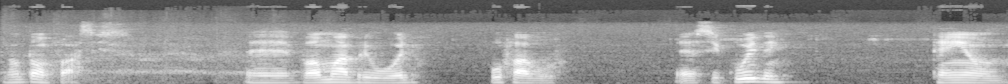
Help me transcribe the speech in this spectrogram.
não tão fáceis. É, vamos abrir o olho, por favor. É, se cuidem, tenham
